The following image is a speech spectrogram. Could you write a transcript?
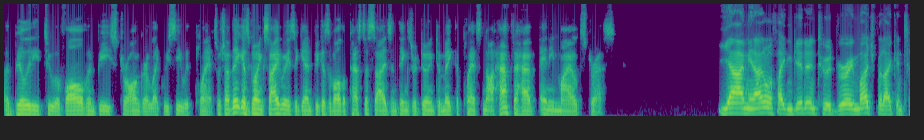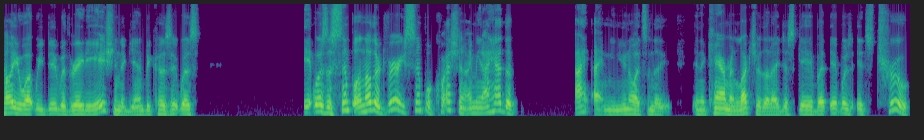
ability to evolve and be stronger like we see with plants which i think is going sideways again because of all the pesticides and things we're doing to make the plants not have to have any mild stress. Yeah i mean i don't know if i can get into it very much but i can tell you what we did with radiation again because it was it was a simple another very simple question. I mean i had the i i mean you know it's in the in the cameron lecture that i just gave but it was it's true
